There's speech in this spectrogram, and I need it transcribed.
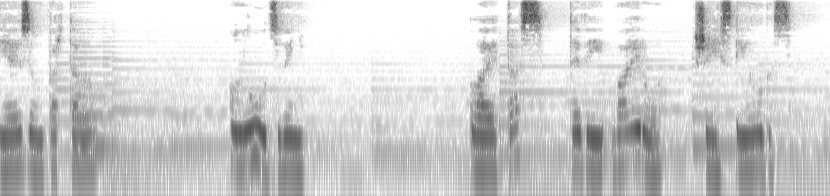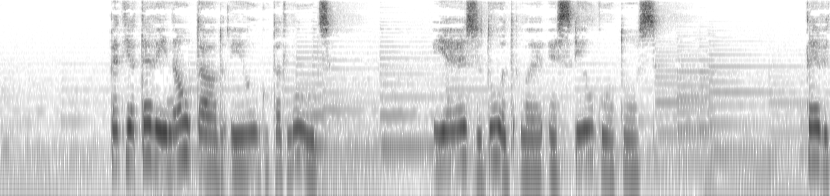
Jēzum par tām un lūdz viņu, lai tas tevī vairo šīs ilgas. Bet, ja tevī nav tādu ilgu, tad lūdz, Jēzu dod, lai es ilgotos, tevi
